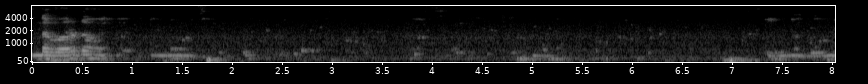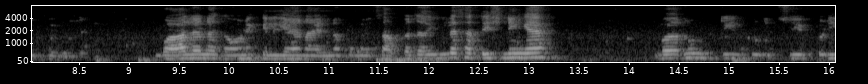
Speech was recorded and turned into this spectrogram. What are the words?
இந்த வருடம் பாலனை கவனிக்கலையா நான் என்ன பண்ணுவேன் சாப்பிட்டது இல்லை சதீஷ் நீங்க வரும் டீ குடிச்சு எப்படி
